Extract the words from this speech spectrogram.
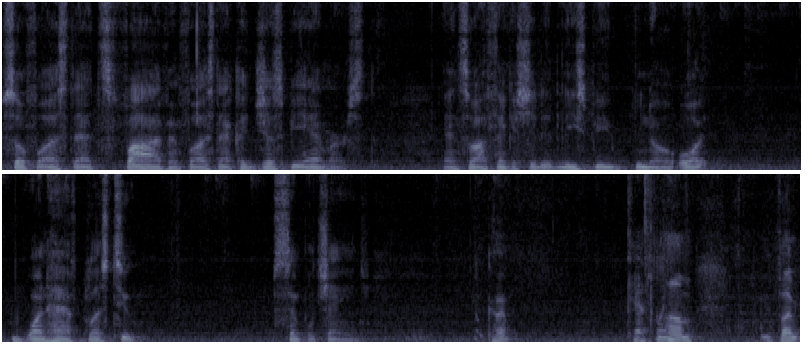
So for us, that's five, and for us, that could just be Amherst. And so I think it should at least be, you know, or one half plus two. Simple change. Okay. Kathleen? Um, If I'm,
